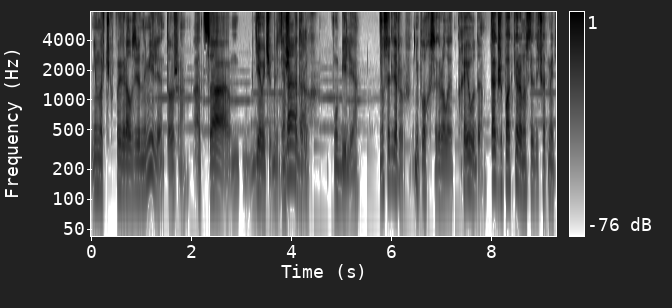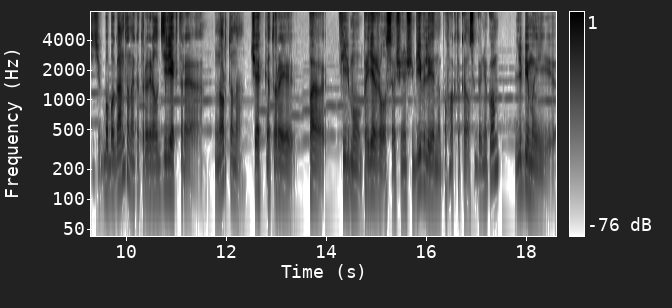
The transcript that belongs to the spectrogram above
немножечко поиграл в Зеленой миле тоже. Отца девочек-близняшек, да, которых да. убили. Но Седлер неплохо сыграл это. Хейуда. Также по актерам следует еще отметить Боба Гантона, который играл директора Нортона. Человек, который по фильму придерживался очень-очень Библии, но по факту оказался говнюком. Любимый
